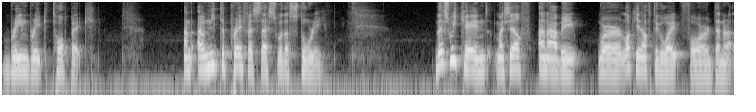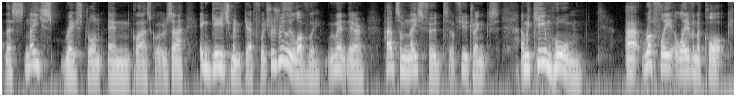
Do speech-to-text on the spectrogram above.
brain break topic. And I'll need to preface this with a story. This weekend, myself and Abby were lucky enough to go out for dinner at this nice restaurant in Glasgow. It was a engagement gift, which was really lovely. We went there, had some nice food, a few drinks, and we came home at roughly 11 o'clock.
